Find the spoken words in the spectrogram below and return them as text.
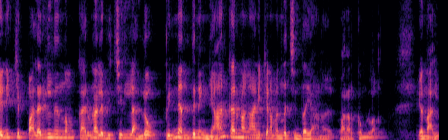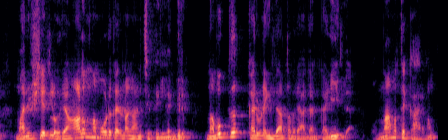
എനിക്ക് പലരിൽ നിന്നും കരുണ ലഭിച്ചില്ലല്ലോ. പിന്നെന്തിന് ഞാൻ കരുണ കാണിക്കണം എന്ന ചിന്തയാണ് പലർക്കുമുള്ളത്. എന്നാൽ മനുഷ്യരിൽ ഒരാളും നമ്മോട് കരുണ കാണിച്ചിട്ടില്ലെങ്കിലും നമുക്ക് കരുണയില്ലാത്തവരാകാൻ കഴിയില്ല. ഒന്നാമത്തെ കാരണം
